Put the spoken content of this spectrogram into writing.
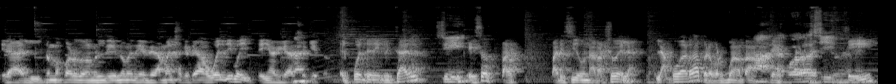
era el, no me acuerdo el nombre de la mancha que te daba vuelta y tenía que quedarse quieto. El puente de cristal, Sí. eso es pa- parecido a una rayuela. La cuerda, pero bueno, está. Ah, la cuerda sí. Sí.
